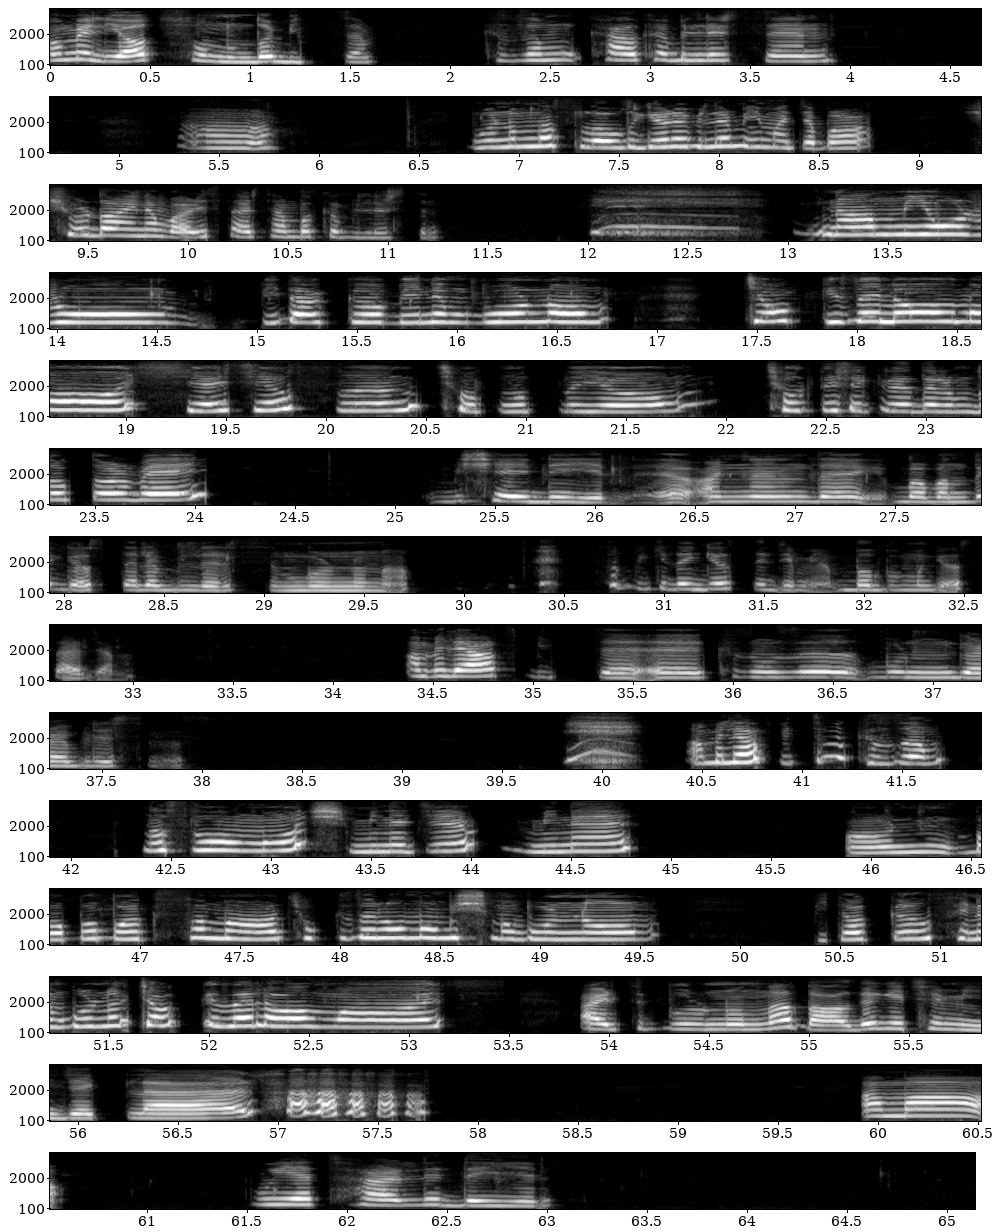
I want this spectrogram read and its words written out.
Ameliyat sonunda bitti. Kızım kalkabilirsin. Aa, burnum nasıl oldu görebilir miyim acaba? Şurada ayna var istersen bakabilirsin. İnanmıyorum. Bir dakika benim burnum çok güzel olmuş. Yaşasın. Çok mutluyum. Çok teşekkür ederim doktor bey. Bir şey değil. Ee, Anneni de babanı da gösterebilirsin burnunu. Tabii ki de göstereceğim ya. Babamı göstereceğim. Ameliyat bitti. Ee, kızınızı burnunu görebilirsiniz. Ameliyat bitti mi kızım? Nasıl olmuş Mineciğim? Mine. Ay, baba baksana. Çok güzel olmamış mı burnum? Bir dakika senin burnun çok güzel olmuş. Artık burnunla dalga geçemeyecekler. Ama bu yeterli değil.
